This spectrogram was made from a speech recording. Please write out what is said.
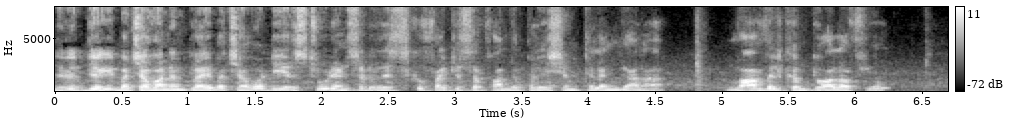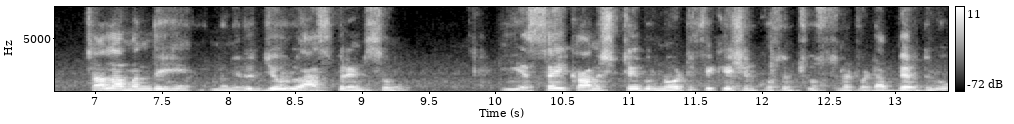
నిరుద్యోగి బచావో అన్ఎంప్లాయీ బచావో. Dear students and risk fighters of Andhra Pradesh and Telangana వామ్ welcome to all of you చాలామంది నిరుద్యోగులు ఆస్పిరెంట్స్ ఈ ఎస్ఐ కానిస్టేబుల్ నోటిఫికేషన్ కోసం చూస్తున్నటువంటి అభ్యర్థులు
